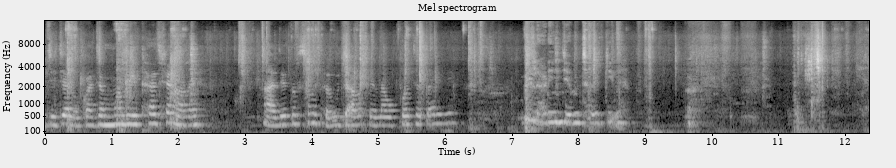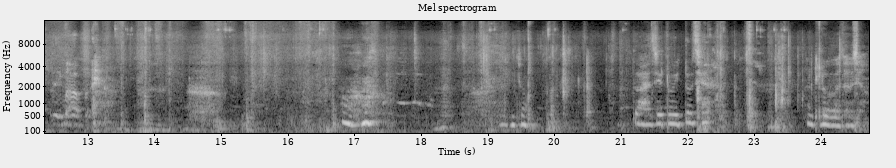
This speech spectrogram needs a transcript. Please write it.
જીજા લોકો જમવા બેઠા છે અને આજે તો શું થયું ચાલો પહેલાં ઉપર જતા રહીએ બિલાડીની જેમ છડકીને અરે બાપરે જો તો આજે ટૂટું છે. એટલું બધું છે.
